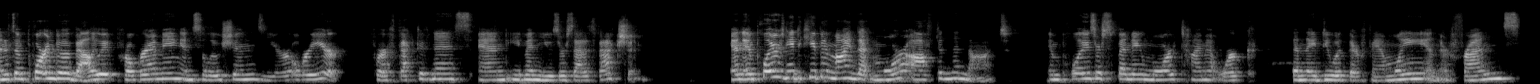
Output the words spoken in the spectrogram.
And it's important to evaluate programming and solutions year over year for effectiveness and even user satisfaction. And employers need to keep in mind that more often than not, employees are spending more time at work than they do with their family and their friends.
